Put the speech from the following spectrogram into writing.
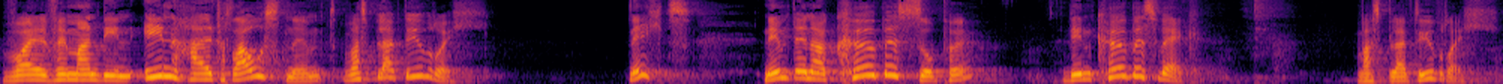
Weil wenn man den Inhalt rausnimmt, was bleibt übrig? Nichts. Nehmt in einer Kürbissuppe den Kürbis weg. Was bleibt übrig?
